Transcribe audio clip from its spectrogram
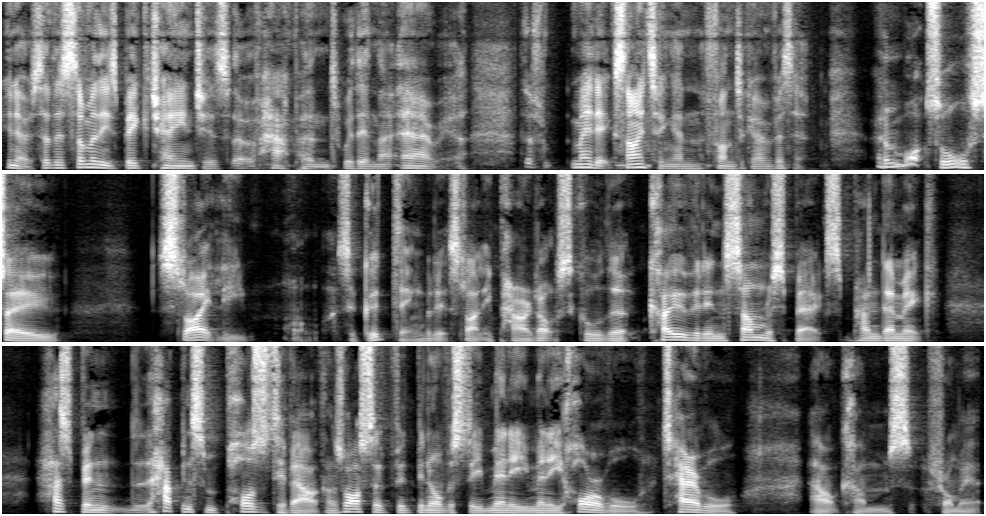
You know, so there's some of these big changes that have happened within that area that's made it exciting and fun to go and visit. And what's also slightly well, it's a good thing, but it's slightly paradoxical that COVID, in some respects, pandemic has been there have been some positive outcomes. Whilst there have been obviously many, many horrible, terrible outcomes from it,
